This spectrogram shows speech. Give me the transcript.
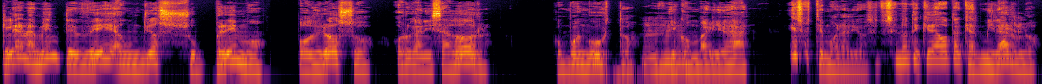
claramente ve a un Dios supremo, poderoso, organizador, con buen gusto y con variedad. Eso es temor a Dios. Entonces no te queda otra que admirarlo.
